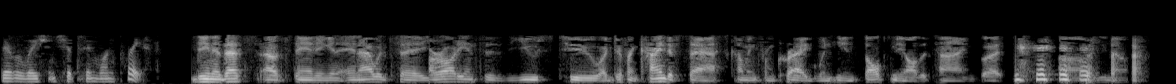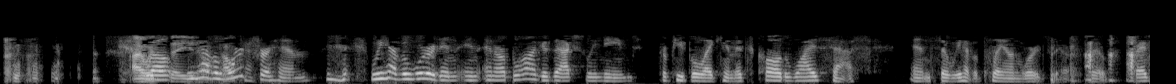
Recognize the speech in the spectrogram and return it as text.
their relationships in one place. Dina, that's outstanding. And, and I would say our audience is used to a different kind of sass coming from Craig when he insults me all the time. But, uh, you know, I would well, say, we know, have a word for him. we have a word, and, and, and our blog is actually named for people like him. It's called Wise Sass and so we have a play on words there. So, Greg,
